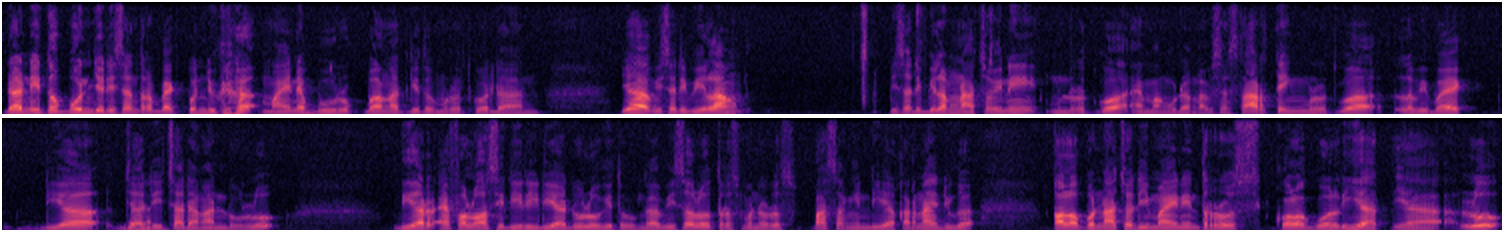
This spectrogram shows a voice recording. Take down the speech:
Dan itu pun jadi center back pun juga mainnya buruk banget gitu menurut gua dan ya bisa dibilang bisa dibilang Nacho ini menurut gua emang udah nggak bisa starting. Menurut gua lebih baik dia jadi cadangan dulu biar evaluasi diri dia dulu gitu. Nggak bisa lu terus menerus pasangin dia. Karena juga kalaupun Nacho dimainin terus kalau gue lihat ya lu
